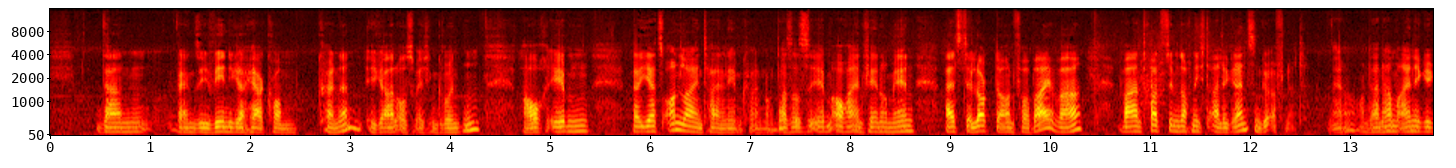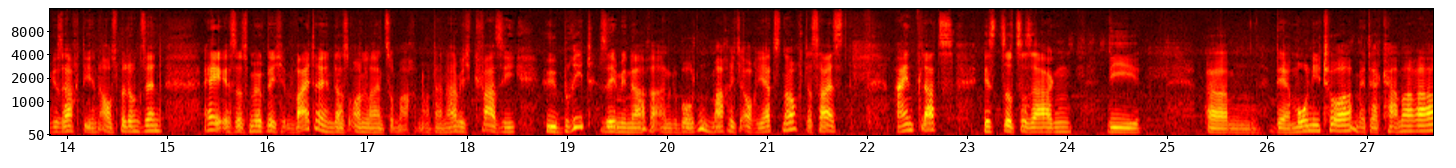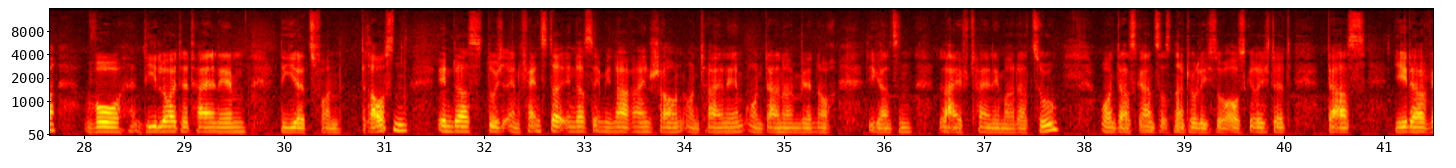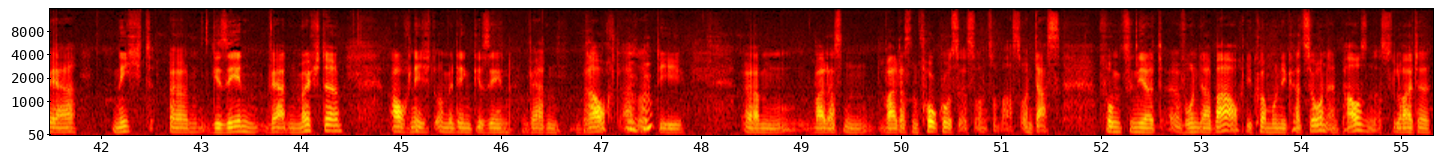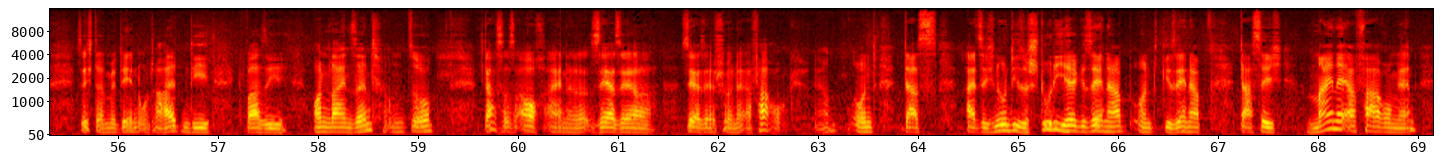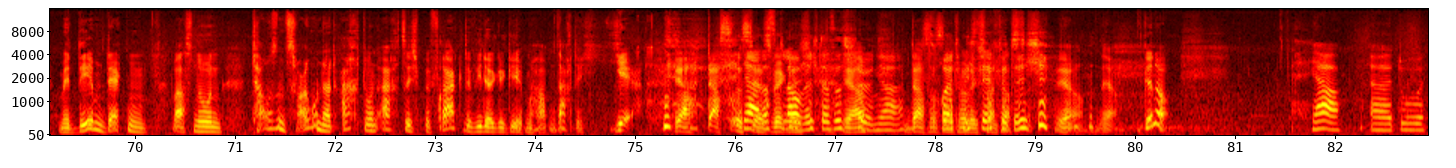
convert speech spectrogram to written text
dann, wenn sie weniger herkommen können, egal aus welchen Gründen, auch eben jetzt online teilnehmen können. Und das ist eben auch ein Phänomen. Als der Lockdown vorbei war, waren trotzdem noch nicht alle Grenzen geöffnet. Ja, und dann haben einige gesagt, die in Ausbildung sind, hey, ist es möglich, weiterhin das online zu machen? Und dann habe ich quasi Hybrid-Seminare angeboten, mache ich auch jetzt noch. Das heißt, ein Platz ist sozusagen die ähm, der Monitor mit der Kamera, wo die Leute teilnehmen, die jetzt von draußen in das, durch ein Fenster in das Seminar reinschauen und teilnehmen. Und dann haben wir noch die ganzen Live-Teilnehmer dazu. Und das Ganze ist natürlich so ausgerichtet, dass jeder, wer nicht ähm, gesehen werden möchte, auch nicht unbedingt gesehen werden braucht. Also mhm. die ähm, weil, das ein, weil das ein Fokus ist und sowas. Und das funktioniert äh, wunderbar. Auch die Kommunikation in Pausen, dass Leute sich dann mit denen unterhalten, die quasi online sind und so. Das ist auch eine sehr, sehr sehr, sehr schöne Erfahrung. Ja. Und das, als ich nun diese Studie hier gesehen habe und gesehen habe, dass sich meine Erfahrungen mit dem decken, was nun 1288 Befragte wiedergegeben haben, dachte ich, yeah, ja, das ist ja, jetzt das wirklich. Ich, das ist ja, schön, ja. Das, das ist natürlich fantastisch. Ja, ja, genau. Ja, äh, du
